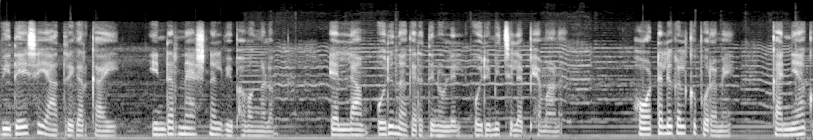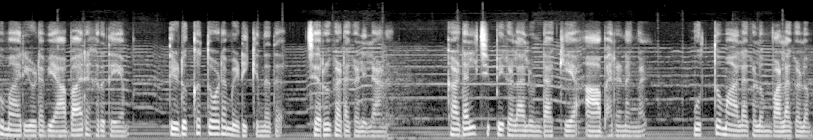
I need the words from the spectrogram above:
വിദേശ യാത്രികർക്കായി ഇന്റർനാഷണൽ വിഭവങ്ങളും എല്ലാം ഒരു നഗരത്തിനുള്ളിൽ ഒരുമിച്ച് ലഭ്യമാണ്. ഹോട്ടലുകൾക്ക് പുറമെ കന്യാകുമാരിയുടെ വ്യാപാര ഹൃദയം തിടുക്കത്തോടെ മിടിക്കുന്നത് ചെറുകടകളിലാണ്. കടൽ ചിപ്പികളാൽ ഉണ്ടാക്കിയ ആഭരണങ്ങൾ മുത്തുമാലകളും വളകളും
